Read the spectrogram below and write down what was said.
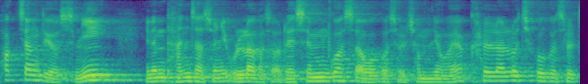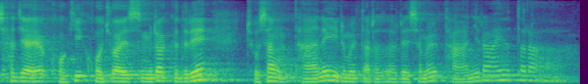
확장되었으니 이는 단 자손이 올라가서 레셈과 싸워 것을 점령하여 칼날로 치고 그것을 차지하여 거기 거주하였습니다. 그들의 조상 단의 이름을 따라서 레셈을 단이라 하였더라.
